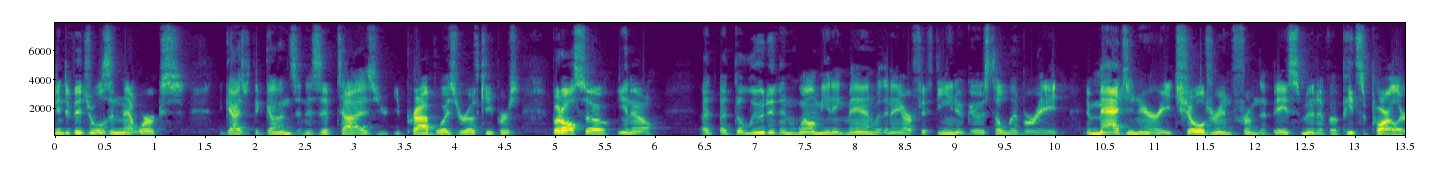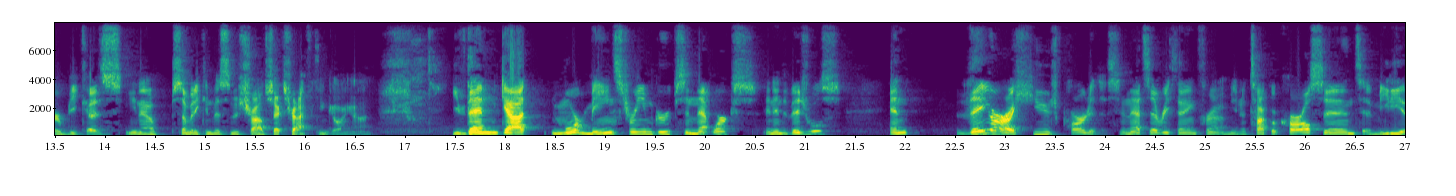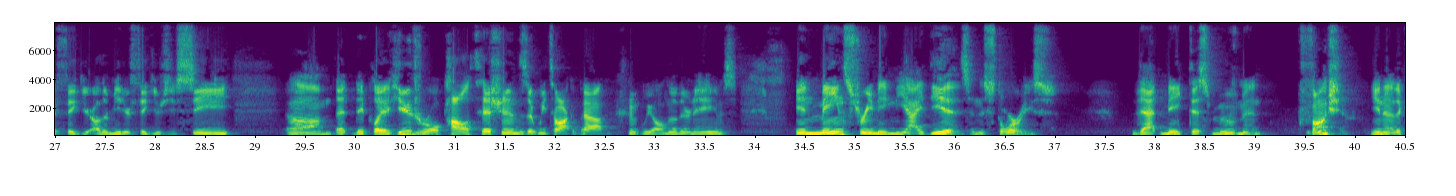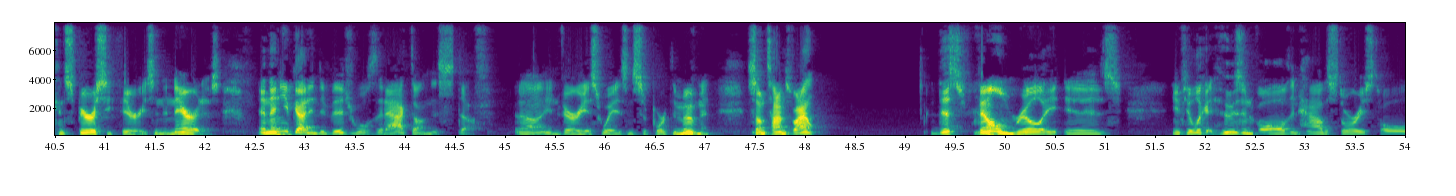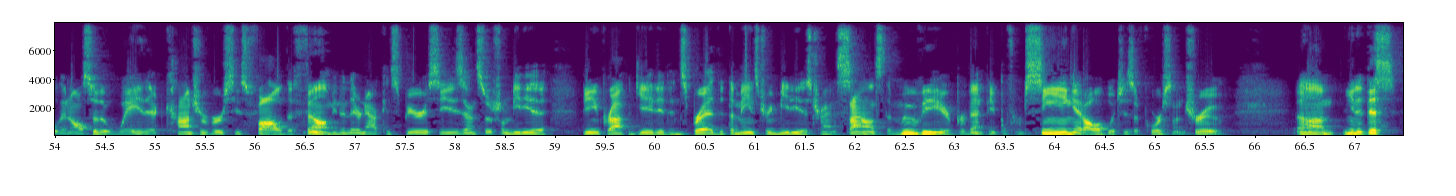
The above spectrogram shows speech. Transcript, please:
individuals and networks, the guys with the guns and the zip ties, your, your proud boys, your oath keepers, but also you know a, a deluded and well-meaning man with an AR-15 who goes to liberate imaginary children from the basement of a pizza parlor because you know somebody convinced them there's child sex trafficking going on. You've then got more mainstream groups and networks and individuals, and they are a huge part of this, and that's everything from you know Tucker Carlson to media figure, other media figures you see. Um, that they play a huge role. Politicians that we talk about, we all know their names, in mainstreaming the ideas and the stories that make this movement function. You know, the conspiracy theories and the narratives, and then you've got individuals that act on this stuff. uh, in various ways and support the movement, sometimes violent. This film really is, if you look at who's involved and how the story is told, and also the way that controversies followed the film, you know, there are now conspiracies on social media being propagated and spread that the mainstream media is trying to silence the movie or prevent people from seeing it, all of which is, of course, untrue. Um, you know, this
